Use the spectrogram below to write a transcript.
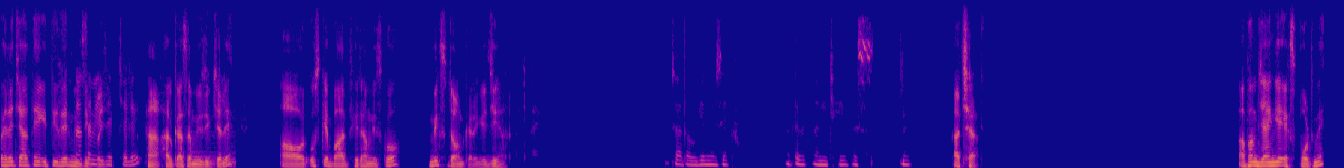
पहले चाहते हैं इतनी देर म्यूज़िक म्यूज़िक चले। हाँ हल्का सा म्यूज़िक चले। और उसके बाद फिर हम इसको मिक्स डाउन करेंगे। जी हाँ। ज़्यादा हो गया म्यूज़िक मतलब इतना नहीं चाहिए बस। अच्छा। अब हम जाएँगे एक्सपोर्ट में।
